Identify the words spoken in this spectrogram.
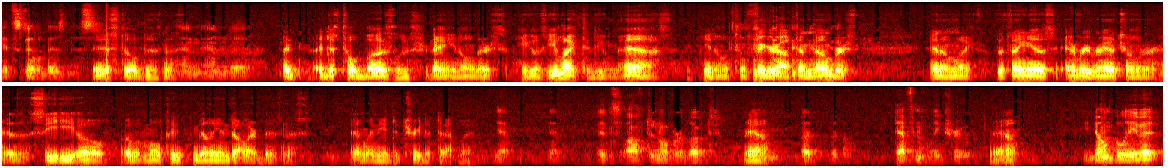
it's still a business, It is still a business. and, and, uh, I, I just told Buzz yesterday, you know, there's, he goes, you like to do math, you know, to figure out them numbers. And I'm like, the thing is, every ranch owner is a CEO of a multi-million dollar business, and we need to treat it that way. Yep. yep. It's often overlooked. Yeah. um, But, but definitely true. Yeah, You don't believe it?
